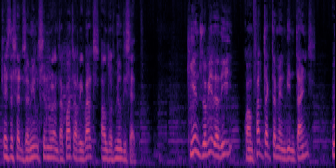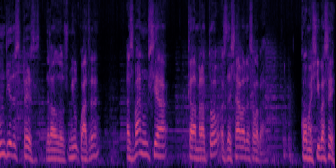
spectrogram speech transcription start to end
que és de 16.194 arribats al 2017. Qui ens ho havia de dir quan fa exactament 20 anys, un dia després de la 2004, es va anunciar que la Marató es deixava de celebrar. Com així va ser.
